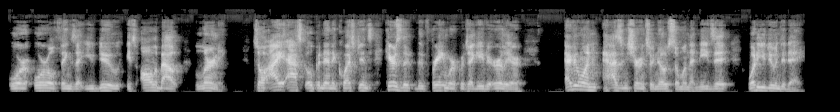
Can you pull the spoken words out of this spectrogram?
or oral things that you do, it's all about learning. So I ask open-ended questions. Here's the, the framework which I gave you earlier. Everyone has insurance or knows someone that needs it. What are you doing today?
